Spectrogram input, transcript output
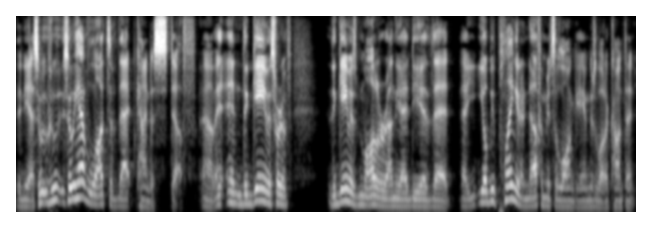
And yeah, so we, so we have lots of that kind of stuff, um, and, and the game is sort of the game is modeled around the idea that uh, you'll be playing it enough. I mean, it's a long game. There's a lot of content.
